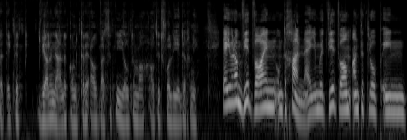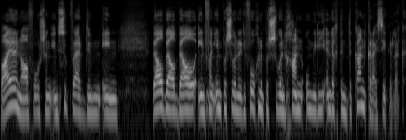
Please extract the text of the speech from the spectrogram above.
dat ek dit wel in die hande kon kry al was dit nie heeltemal altyd volledig nie. Ja, jy moet dan weet waarheen om te gaan, hè. Jy moet weet waar om aan te klop en baie navorsing en soekwerk doen en bel bel bel en van een persoon na die volgende persoon gaan om hierdie inligting te kan kry sekerlik.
